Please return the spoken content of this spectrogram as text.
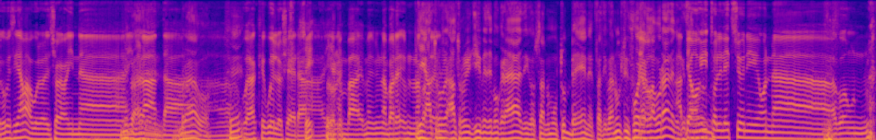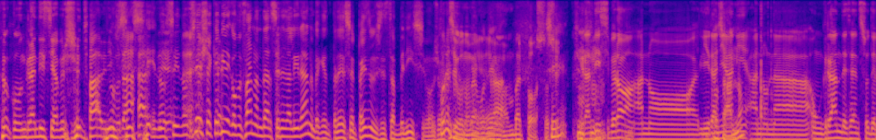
come si chiamava quello che giocava in, eh, Mi in Olanda? bravo, Eh, sì. Anche quello c'era. Sì, Yagan Baesh, una pare- una cosa- altro, altro regime democratico, stanno molto bene, infatti vanno tutti fuori Abbiamo- a lavorare abbiamo vinto le elezioni con, eh, con, con grandissima percentuale di non si, votanti. sì, non, si, non si riesce a capire come fanno ad andarsene dall'Iran perché per essere un paese dove si sta benissimo. Cioè, Pure secondo me è un bel posto. Sì. Sì. grandissimi però hanno gli iraniani hanno una- un grande senso del,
